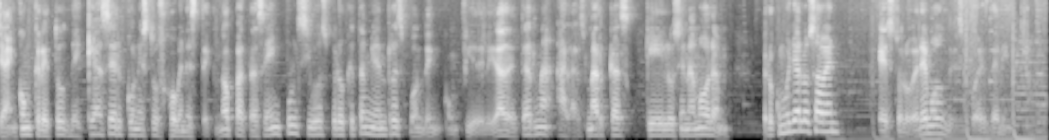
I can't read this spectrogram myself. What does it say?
ya en concreto de qué hacer con estos jóvenes tecnópatas e impulsivos pero que también responden con fidelidad eterna a las marcas que los enamoran. Pero como ya lo saben, esto lo veremos después del intro.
